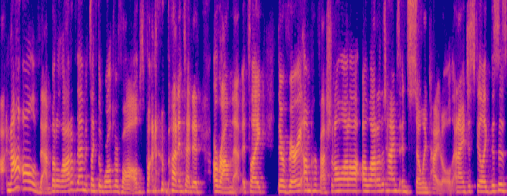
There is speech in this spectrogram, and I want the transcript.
uh, not all of them, but a lot of them, it's like the world revolves, pun, pun intended, around them. It's like they're very unprofessional a lot, a lot of the times and so entitled. And I just feel like this is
